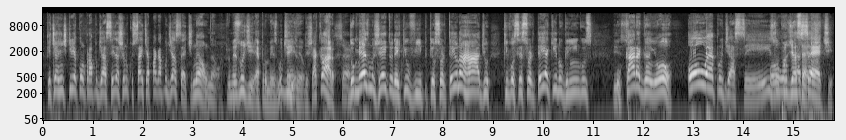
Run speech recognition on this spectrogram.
Porque tinha gente que queria comprar pro dia 6 achando que o site ia pagar pro dia 7. Não. Não, é pro mesmo dia. É pro mesmo dia. Entendeu. Deixar claro. Certo. Do mesmo jeito, Ney, que o VIP, que eu sorteio na rádio, que você sorteia aqui no Gringos, o Isso. cara ganhou ou é pro dia 6 Ou ou, pro pro dia dia sete. 7.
